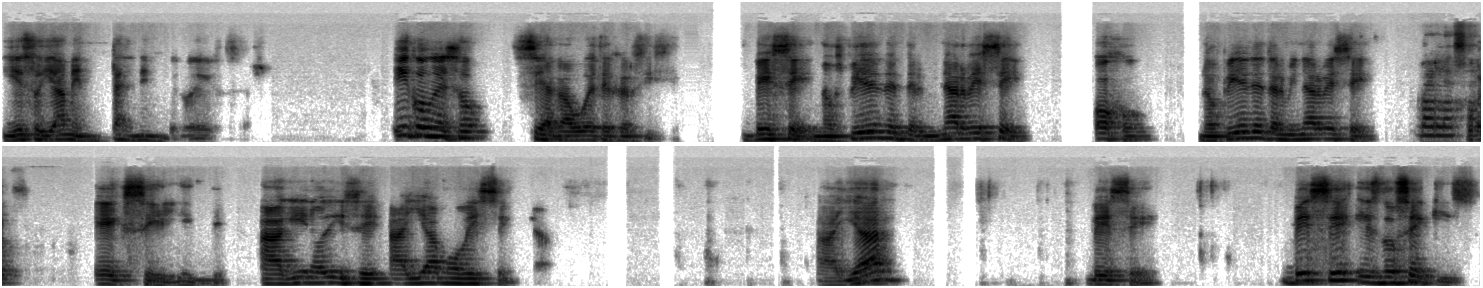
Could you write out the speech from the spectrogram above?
Y eso ya mentalmente lo debes hacer. Y con eso se acabó este ejercicio. BC, nos piden determinar BC. Ojo, nos piden determinar BC. Vale Por- 6. Excelente. Aquí nos dice, hallamos BC. Hallar BC. BC es 2X.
